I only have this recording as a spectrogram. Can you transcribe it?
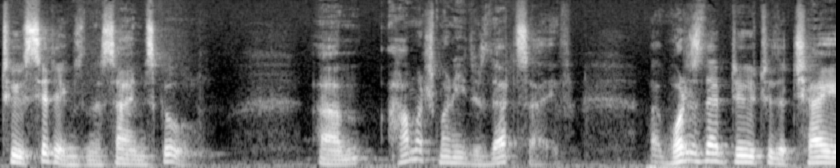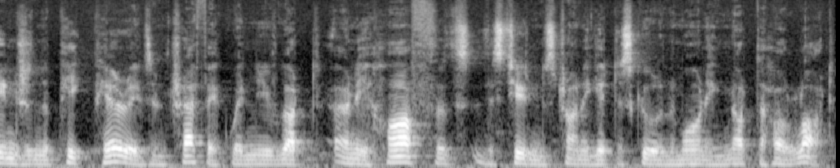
two sittings in the same school? Um, how much money does that save? Uh, what does that do to the change in the peak periods in traffic when you've got only half the students trying to get to school in the morning, not the whole lot?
